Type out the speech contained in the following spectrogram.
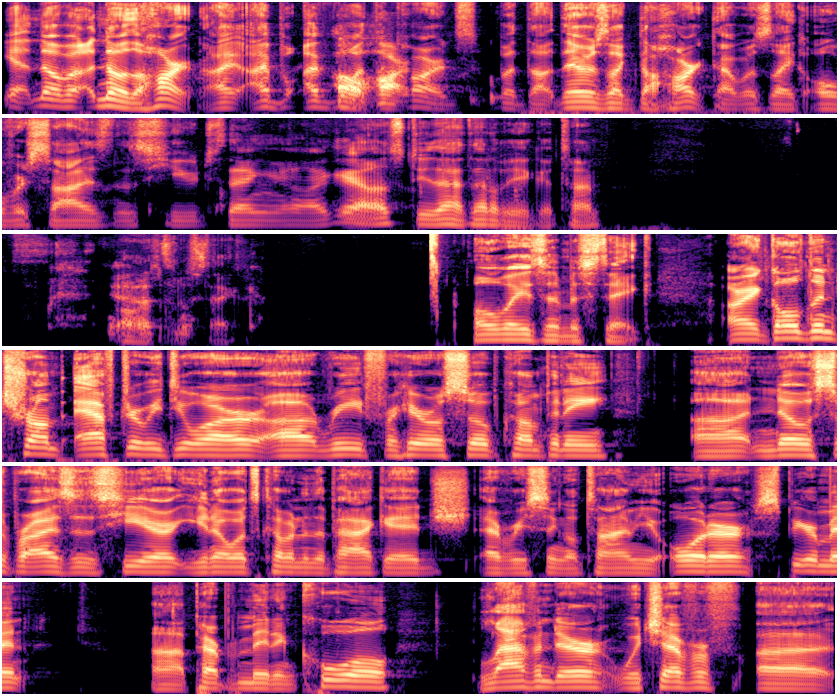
Yeah, no, but no, the heart. I I, I bought the heart. cards, but the, there was like the heart that was like oversized, this huge thing. You're like, yeah, let's do that. That'll be a good time. Yeah, Always that's a a mistake. Always a mistake. All right, Golden Trump. After we do our uh, read for Hero Soap Company, uh, no surprises here. You know what's coming in the package every single time you order: spearmint, uh, peppermint, and cool, lavender, whichever uh,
